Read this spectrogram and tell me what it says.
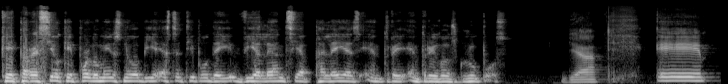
que pareció que por lo menos no había este tipo de violencia, peleas entre, entre los grupos. Ya. Eh,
